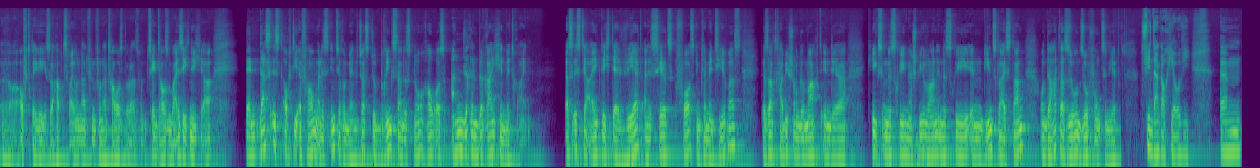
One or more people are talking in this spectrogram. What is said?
äh, Aufträge ihr so habt, 200, 500.000 oder so, 10.000 weiß ich nicht, ja. Denn das ist auch die Erfahrung eines Interim-Managers. Du bringst dann das Know-how aus anderen Bereichen mit rein. Das ist ja eigentlich der Wert eines Salesforce-Implementierers, der sagt, habe ich schon gemacht in der Keksindustrie, in der Spielwarenindustrie, in Dienstleistern und da hat das so und so funktioniert. Vielen Dank auch hier, Ovi. Ähm,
